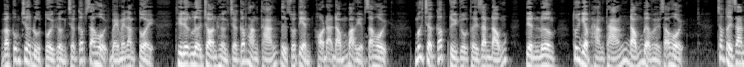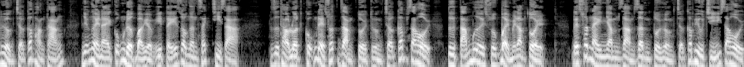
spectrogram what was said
và cũng chưa đủ tuổi hưởng trợ cấp xã hội 75 tuổi thì được lựa chọn hưởng trợ cấp hàng tháng từ số tiền họ đã đóng bảo hiểm xã hội. Mức trợ cấp tùy thuộc thời gian đóng, tiền lương, thu nhập hàng tháng đóng bảo hiểm xã hội. Trong thời gian hưởng trợ cấp hàng tháng, những người này cũng được bảo hiểm y tế do ngân sách chi trả. Dự thảo luật cũng đề xuất giảm tuổi hưởng trợ cấp xã hội từ 80 xuống 75 tuổi. Đề xuất này nhằm giảm dần tuổi hưởng trợ cấp hưu trí xã hội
